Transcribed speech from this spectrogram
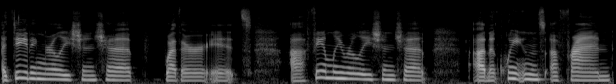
a dating relationship, whether it's a family relationship, an acquaintance, a friend.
